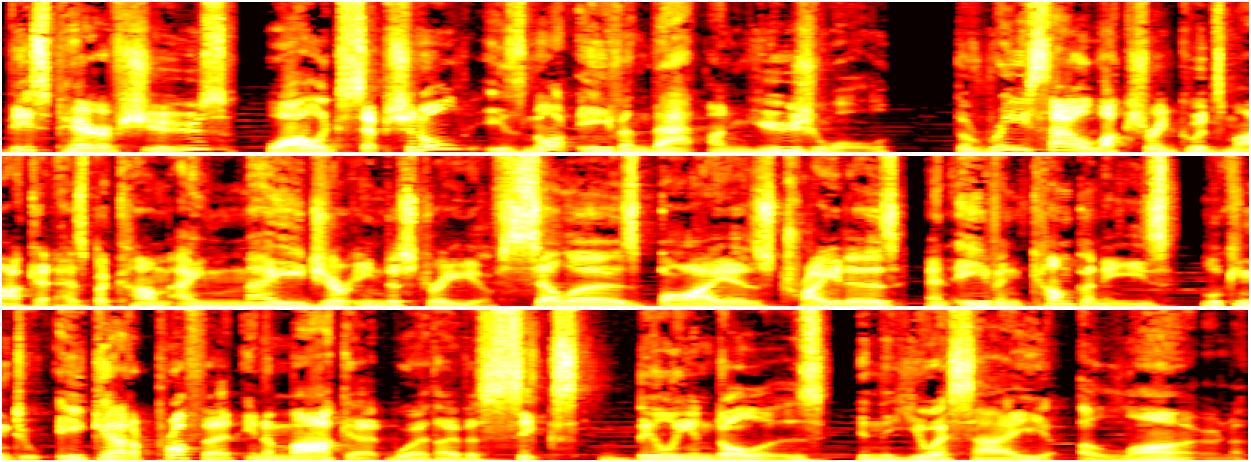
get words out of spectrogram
This pair of shoes, while exceptional, is not even that unusual. The resale luxury goods market has become a major industry of sellers, buyers, traders, and even companies looking to eke out a profit in a market worth over $6 billion in the USA alone.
